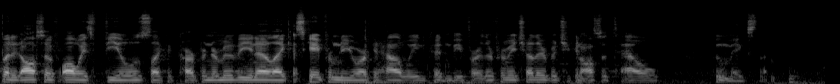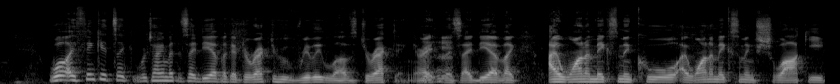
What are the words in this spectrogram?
but it also always feels like a carpenter movie you know like escape from new york and halloween couldn't be further from each other but you can also tell who makes them Well, I think it's like we're talking about this idea of like a director who really loves directing, right? Mm-hmm. This idea of like I want to make something cool, I want to make something schlocky.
